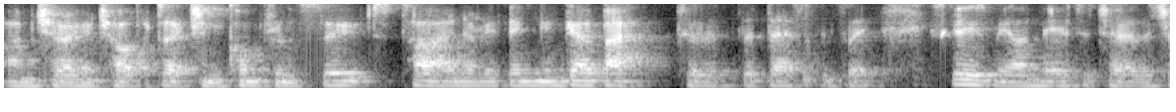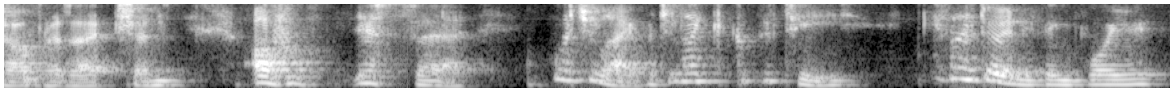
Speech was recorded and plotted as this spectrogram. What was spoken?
I'm chairing a child protection conference suit, tie and everything, and go back to the desk and say, "Excuse me, I'm here to chair the child protection." Oh, yes, sir. What would you like? Would you like a cup of tea? Can I do anything for you?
